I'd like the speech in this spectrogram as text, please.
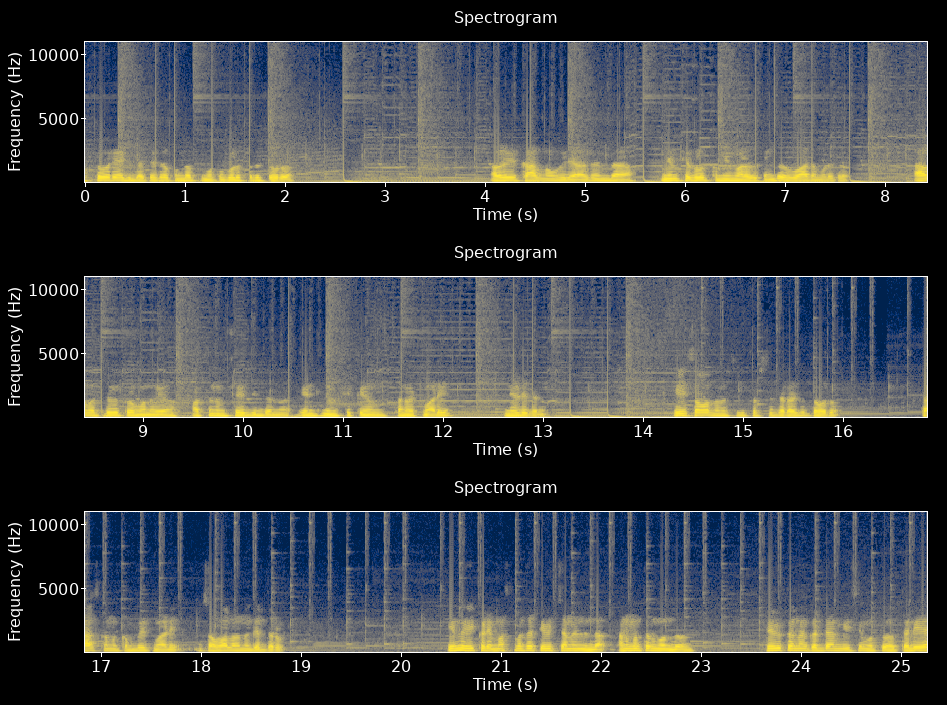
ಉಸ್ತುವಾರಿಯಾಗಿದ್ದ ಚೈತ್ರ ಕುಂದಪ್ಪ ಮತ್ತು ಗುಡು ಸುರೇಶ್ ಅವರು ಅವರಿಗೆ ಕಾಲು ನೋವಿದೆ. ಅದರಿಂದ ನಿಮಿಷಗಳು ಕಮ್ಮಿ ಮಾಡಬೇಕೆಂದು ವಾದ ಮಾಡಿದರು. ಆಗ ತ್ರಿವಿಕ್ರಮನಿಗೆ ಹತ್ತು ನಿಮಿಷ ಇದ್ದಿದ್ದನ್ನು ಎಂಟು ನಿಮಿಷಕ್ಕೆ ಕನ್ವರ್ಟ್ ಮಾಡಿ ನೀಡಿದನು. ಈ ಸವಾಲನ್ನು ಸ್ವೀಕರಿಸಿದ ರಜತ್ ಅವರು ಟಾಸ್ಕ್ ಅನ್ನು ಕಂಪ್ಲೀಟ್ ಮಾಡಿ ಸವಾಲನ್ನು ಗೆದ್ದರು. ಇನ್ನು ಈ ಕಡೆ ಮಸ್ತ್ ಮತ ಟಿವಿ ಚಾನೆಲ್ನಿಂದ ಹನುಮಂತನ್ ಬಂದು ತ್ರಿವಿಕನ ಗಡ್ಡ ಮೀಸಿ ಮತ್ತು ತಲೆಯ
